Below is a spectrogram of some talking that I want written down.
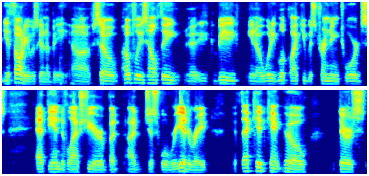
you thought he was going to be. Uh, so hopefully he's healthy. Uh, he could be, you know, what he looked like he was trending towards at the end of last year. But I just will reiterate, if that kid can't go, there's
